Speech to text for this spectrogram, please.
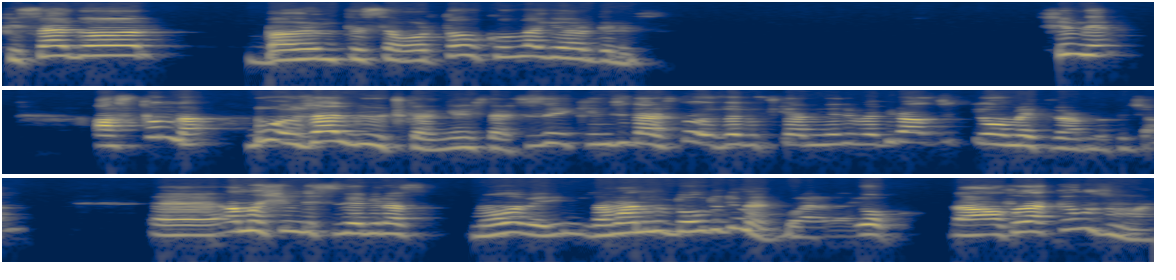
Pisagor bağıntısı ortaokulda gördünüz. Şimdi aslında bu özel bir üçgen gençler. Size ikinci derste özel üçgenleri ve birazcık geometri anlatacağım. Ee, ama şimdi size biraz mola vereyim. Zamanımız doldu değil mi bu arada? Yok. Daha 6 dakikamız mı var?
